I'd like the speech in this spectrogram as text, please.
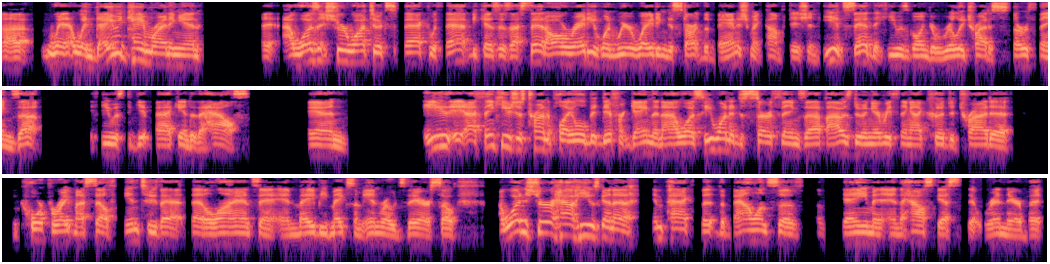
Uh, when, when David came running in, I wasn't sure what to expect with that because, as I said already, when we were waiting to start the banishment competition, he had said that he was going to really try to stir things up if he was to get back into the house. And he, I think he was just trying to play a little bit different game than I was. He wanted to stir things up. I was doing everything I could to try to incorporate myself into that that alliance and, and maybe make some inroads there. So I wasn't sure how he was going to impact the, the balance of, of game and, and, the house guests that were in there. But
